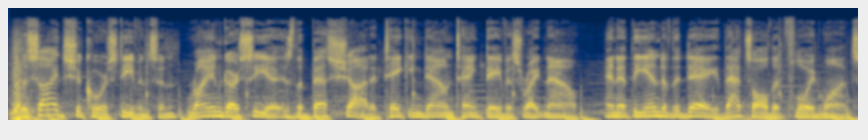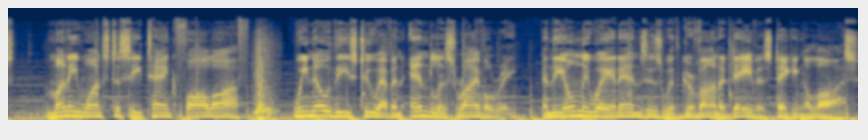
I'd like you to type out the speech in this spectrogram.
Besides Shakur Stevenson, Ryan Garcia is the best shot at taking down Tank Davis right now, and at the end of the day, that's all that Floyd wants. Money wants to see Tank fall off. We know these two have an endless rivalry, and the only way it ends is with Gervonta Davis taking a loss.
